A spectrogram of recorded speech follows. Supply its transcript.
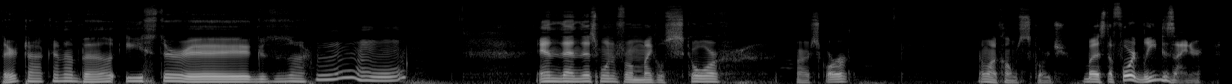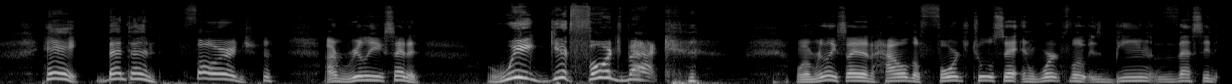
They're talking about Easter eggs. Hmm. And then this one from Michael Score, or Score. I want to call him Scorch, but it's the Forge lead designer. Hey, Benton, Forge! I'm really excited we get Forge back. well, I'm really excited how the Forge toolset and workflow is being vested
